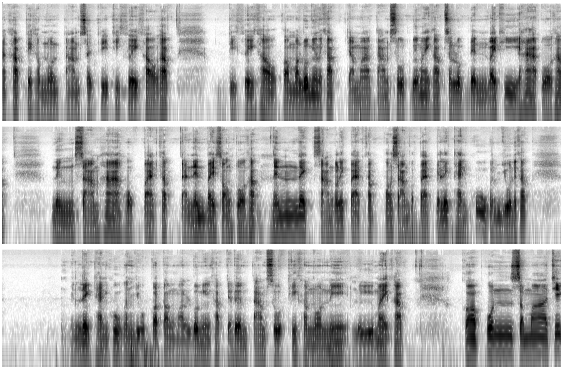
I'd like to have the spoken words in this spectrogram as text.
นะครับ ที่คำนวณตามสถิติที่เคยเข้าครับ ที่เคยเข้าก็มาลุ้นกันนะครับ จะมาตามสูตรหรือไม่ครับ สรุปเด่นไว้ที่ 5 ตัวครับ 1 3 5 6 8 ครับ แต่เน้นไป 2 ตัวครับ เน้นเลข 3 กับเลข 8 ครับพอ3 กับ 8 เป็นเลขแทนคู่กันอยู่นะครับ เป็นเลขแทนคู่กันอยู่ ก็ต้องมาลุ้นกันครับ จะเดินตามสูตรที่คำนวณนี้หรือไม่ครับ ขอบคุณสมาชิก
